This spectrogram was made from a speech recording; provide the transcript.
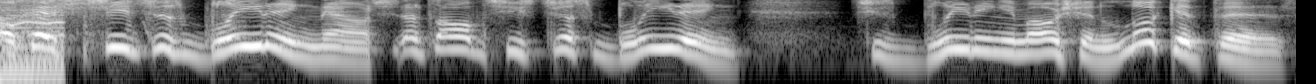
Okay, she's just bleeding now. That's all. She's just bleeding. She's bleeding emotion. Look at this.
